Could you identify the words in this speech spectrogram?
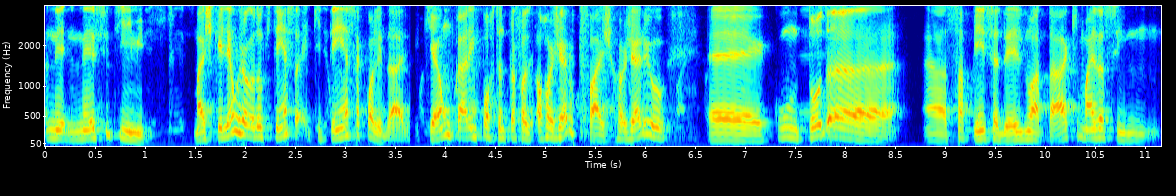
nesse time. Mas que ele é um jogador que tem essa, que tem essa qualidade, que é um cara importante para fazer. O Rogério faz. O Rogério, é, com toda a sapiência dele no ataque, mas assim,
